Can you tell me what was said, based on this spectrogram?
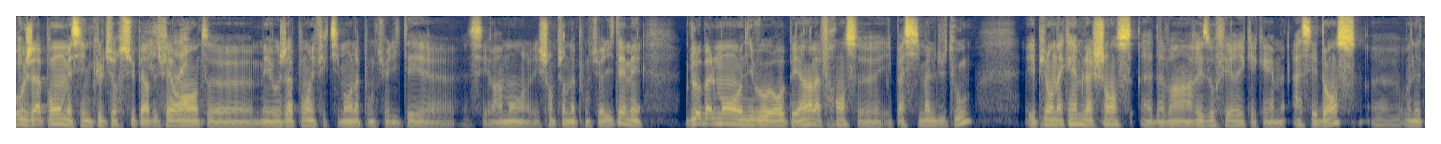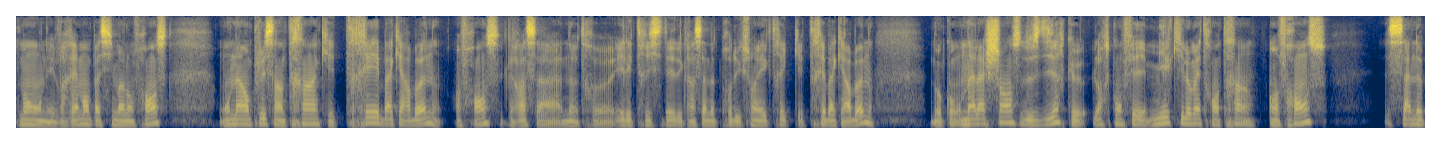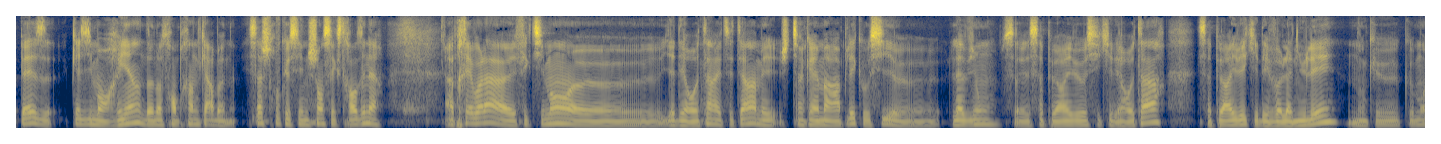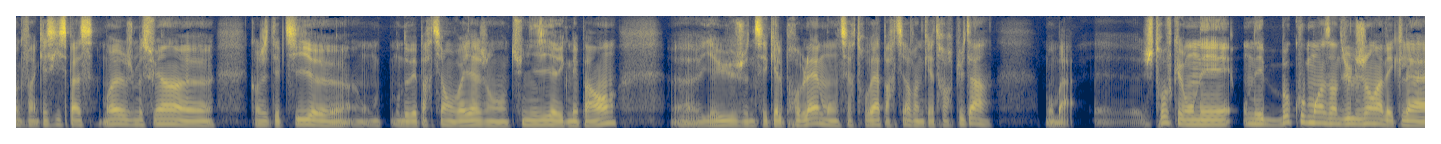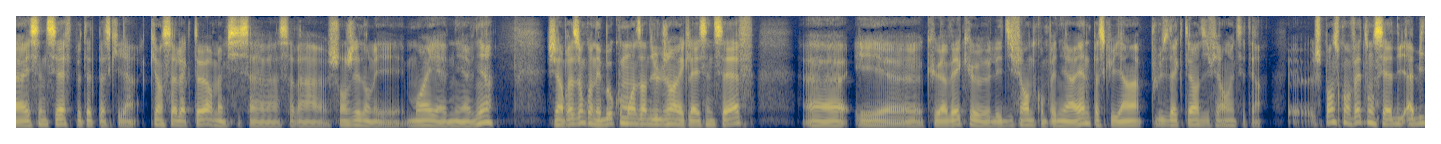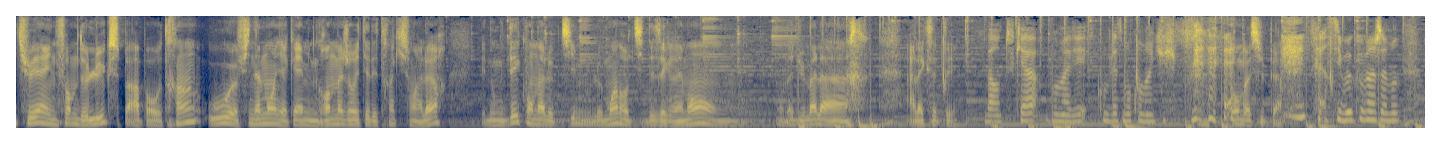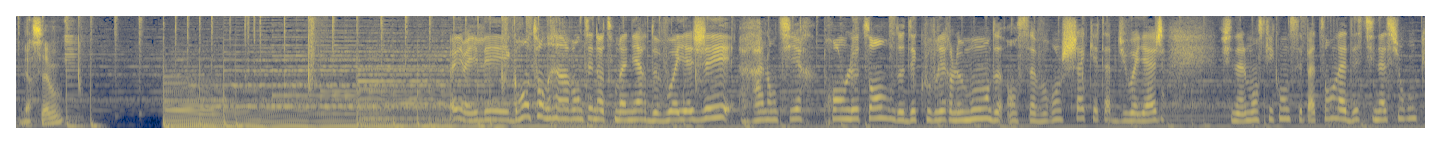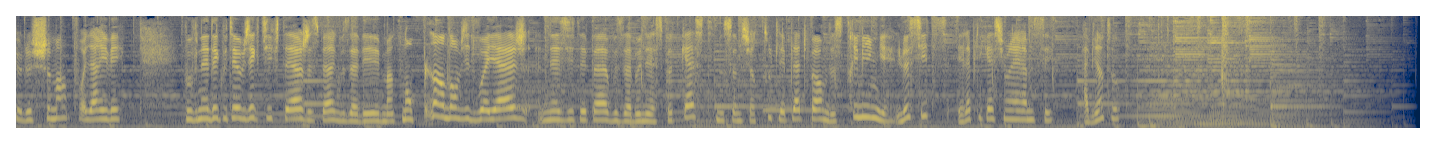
au Japon, mais c'est une culture super différente. euh, mais au Japon, effectivement, la ponctualité, euh, c'est vraiment les champions de la ponctualité. Mais globalement, au niveau européen, la France euh, est pas si mal du tout. Et puis, on a quand même la chance euh, d'avoir un réseau ferré qui est quand même assez dense. Euh, honnêtement, on n'est vraiment pas si mal en France. On a en plus un train qui est très bas carbone en France, grâce à notre euh, électricité, grâce à notre production électrique qui est très bas carbone. Donc, on a la chance de se dire que lorsqu'on fait 1000 km en train en France, ça ne pèse quasiment rien dans notre empreinte carbone. Et ça, je trouve que c'est une chance extraordinaire. Après, voilà, effectivement, euh, il y a des retards, etc. Mais je tiens quand même à rappeler qu'aussi, euh, l'avion, ça, peut arriver aussi qu'il y ait des retards. Ça peut arriver qu'il y ait des vols annulés. Donc, euh, comment, enfin, qu'est-ce qui se passe? Moi, je me souviens, euh, quand j'étais petit, euh, on, on devait partir en voyage en Tunisie avec mes parents. Euh, Il y a eu je ne sais quel problème. On s'est retrouvé à partir 24 heures plus tard. Bon, bah, euh, je trouve qu'on est, on est beaucoup moins indulgent avec la SNCF, peut-être parce qu'il n'y a qu'un seul acteur, même si ça, ça va changer dans les mois et années à venir. J'ai l'impression qu'on est beaucoup moins indulgent avec la SNCF euh, et euh, qu'avec euh, les différentes compagnies aériennes parce qu'il y a plus d'acteurs différents, etc. Euh, Je pense qu'en fait, on s'est habi- habitué à une forme de luxe par rapport au train où euh, finalement il y a quand même une grande majorité des trains qui sont à l'heure. Et donc, dès qu'on a le, petit, le moindre petit désagrément, on, on a du mal à, à l'accepter. Bah, en tout cas, vous m'avez complètement convaincu. Bon, bah super. Merci beaucoup, Benjamin. Merci à vous. Il est grand temps de réinventer notre manière de voyager, ralentir, prendre le temps de découvrir le monde en savourant chaque étape du voyage. Finalement, ce qui compte, c'est pas tant la destination que le chemin pour y arriver. Vous venez d'écouter Objectif Terre, j'espère que vous avez maintenant plein d'envie de voyage. N'hésitez pas à vous abonner à ce podcast, nous sommes sur toutes les plateformes de streaming, le site et l'application RMC. À bientôt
